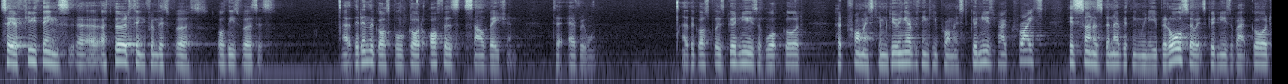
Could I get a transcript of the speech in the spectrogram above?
say a few things, uh, a third thing from this verse, or these verses. Uh, that in the gospel, God offers salvation to everyone. Uh, the gospel is good news of what God had promised, Him doing everything He promised. Good news how Christ, His Son, has done everything we need. But also, it's good news about God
